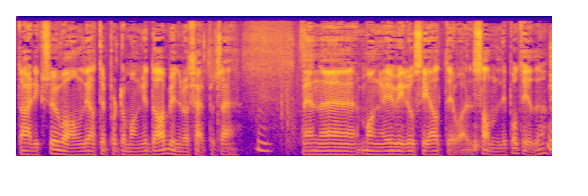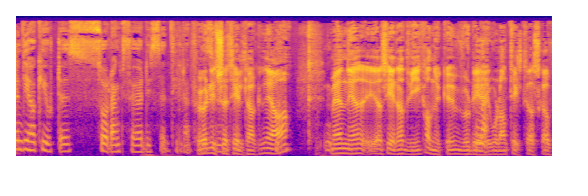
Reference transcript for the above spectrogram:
da er det ikke så uvanlig at departementet da begynner å skjerpe seg. Mm. Men eh, mange vil jo si at det var sannelig på tide. Men de har ikke gjort det så langt før disse tiltakene? Før disse tiltakene, ja. Men jeg, jeg sier at vi kan jo ikke vurdere Nei. hvordan tiltak skal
